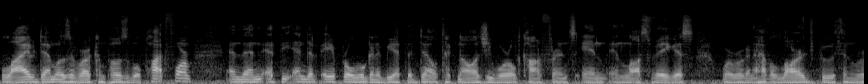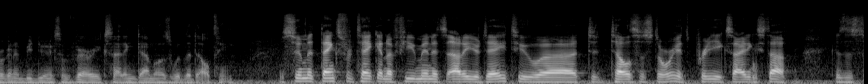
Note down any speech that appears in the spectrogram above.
live demos of our composable platform. And then at the end of April, we're going to be at the Dell Technology World Conference in, in Las Vegas, where we're going to have a large booth, and we're going to be doing some very exciting demos with the Dell team. Well, Sumit, thanks for taking a few minutes out of your day to, uh, to tell us a story. It's pretty exciting stuff because this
